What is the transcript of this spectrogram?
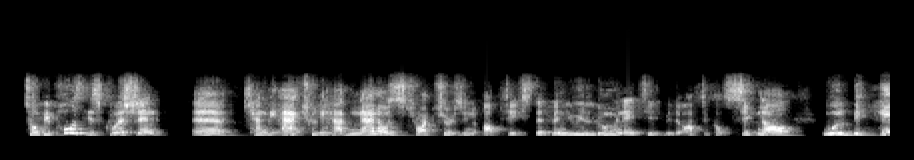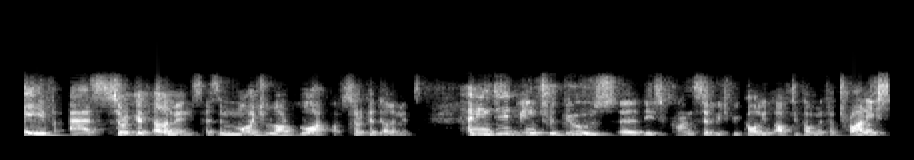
So we pose this question, uh, can we actually have nanostructures in optics that when you illuminate it with the optical signal will behave as circuit elements, as a modular block of circuit elements? And indeed, we introduce uh, this concept, which we call it optical metatronics,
